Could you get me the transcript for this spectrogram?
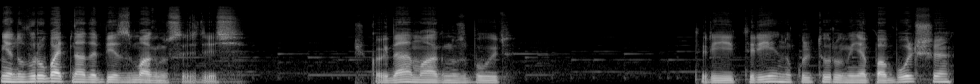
Не, ну вырубать надо без Магнуса здесь. Когда Магнус будет? 3,3. Ну, культура у меня побольше.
